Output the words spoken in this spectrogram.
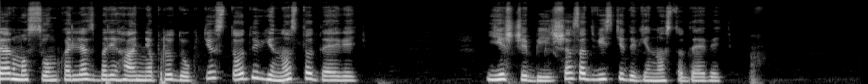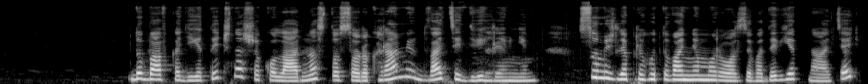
Термосумка для зберігання продуктів 199. Є ще більша за 299. Добавка дієтична шоколадна 140 грамів 22 гривні. Суміш для приготування морозива 19.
